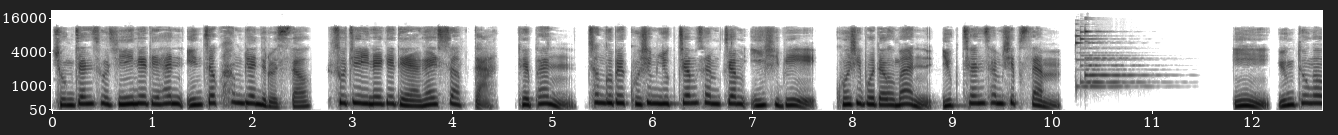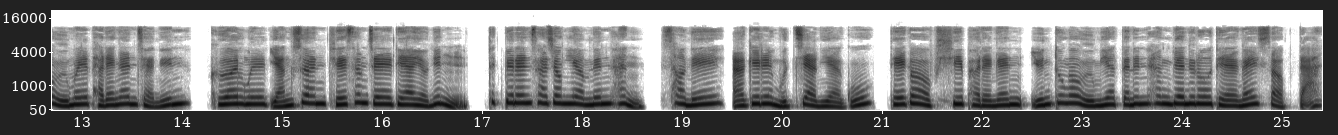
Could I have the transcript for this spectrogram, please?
종전 소지인에 대한 인적 항변으로서 소지인에게 대항할 수 없다. 대판 1996.3.22 95다우만 6033 2. 융통어음을 발행한 자는 그 어음을 양수한 제3자에 대하여는 특별한 사정이 없는 한 선에 악의를 묻지 아니하고 대거 없이 발행한 융통어 음이었다는 항변으로 대항할 수 없다.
